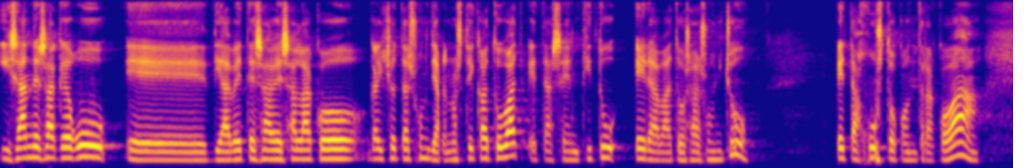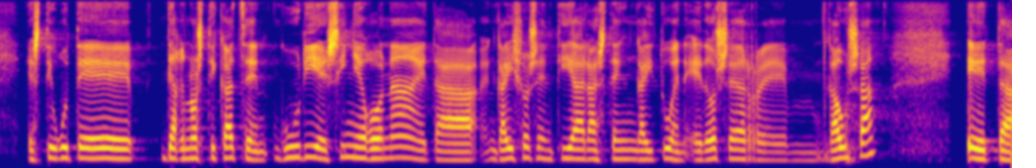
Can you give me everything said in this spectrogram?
izan dezakegu e, diabetesa bezalako gaixotasun diagnostikatu bat, eta sentitu era bat osasuntxu. Eta justo kontrakoa ez digute diagnostikatzen guri ezin egona eta gaixo sentiarazten gaituen edo zer gauza, eta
